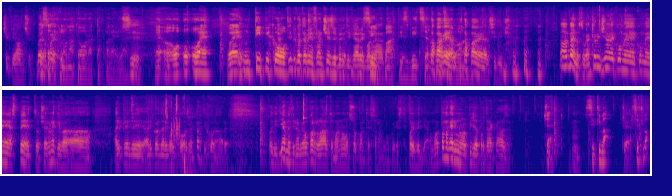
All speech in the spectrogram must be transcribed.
ci piace. Beh, Questo poi- è clonato ora a tapparella. Eh, o, o- o è, o è un tipico... un tipico termine francese per indicare il sì, infatti, svizzero. Tapparel, pensavo- a tapparel si dice. È bello sto, anche originale come, come aspetto, cioè non è che va a, a riprendere, a ricordare qualcosa, è particolare. Poi di diametri ne abbiamo parlato, ma non lo so quante saranno queste, poi vediamo. E poi magari uno lo piglia da portare a casa. Certo, Mm. se ti va, Certo. se ti va.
